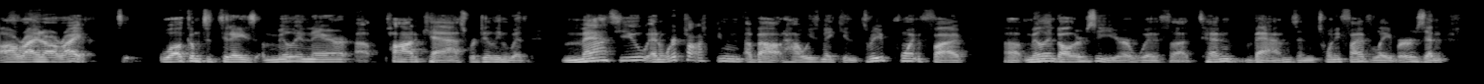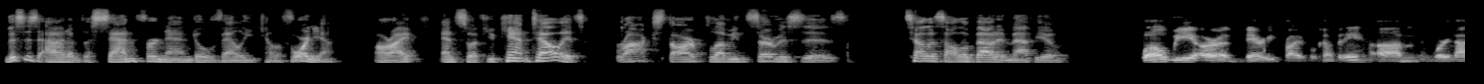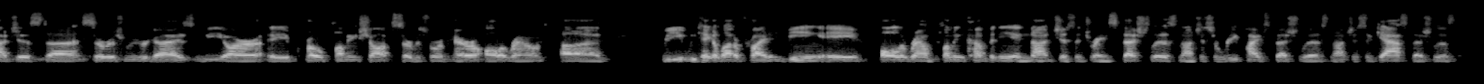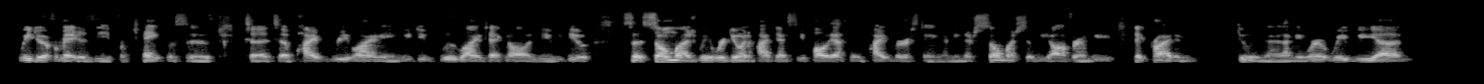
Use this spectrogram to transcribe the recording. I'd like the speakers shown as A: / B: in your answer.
A: All right, all right. Welcome to today's Millionaire uh, podcast. We're dealing with Matthew, and we're talking about how he's making $3.5 uh, million dollars a year with uh, 10 vans and 25 laborers. And this is out of the San Fernando Valley, California. All right. And so if you can't tell, it's Rockstar Plumbing Services. Tell us all about it, Matthew.
B: Well, we are a very prideful company. Um, we're not just uh, service rooter guys. We are a pro plumbing shop, service repair all around. Uh, we we take a lot of pride in being a all around plumbing company and not just a drain specialist, not just a repipe specialist, not just a gas specialist. We do it from A to Z, from tanklesses to, to pipe relining. We do blue line technology. We do so so much. We were doing high density polyethylene pipe bursting. I mean, there's so much that we offer, and we take pride in doing that. I mean, we're we we uh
